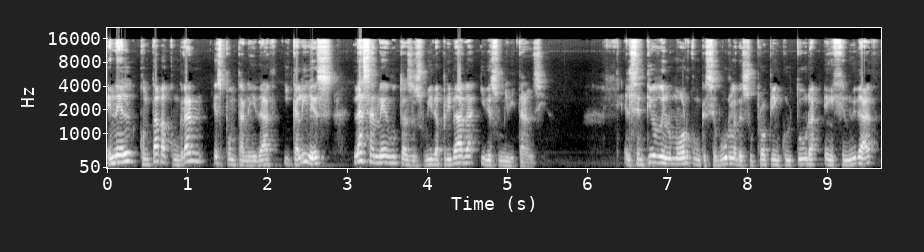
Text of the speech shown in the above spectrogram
En él contaba con gran espontaneidad y calidez las anécdotas de su vida privada y de su militancia. El sentido del humor con que se burla de su propia incultura e ingenuidad,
